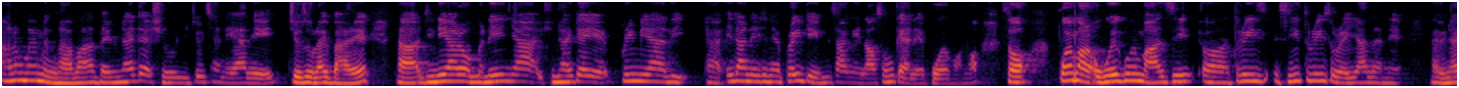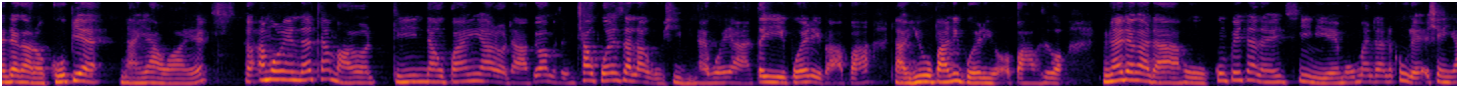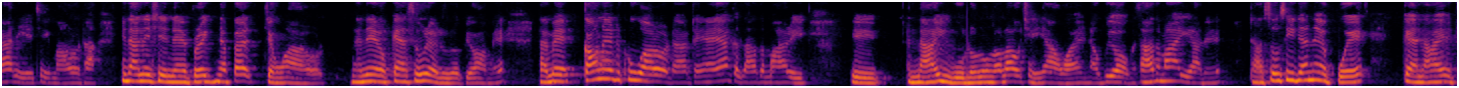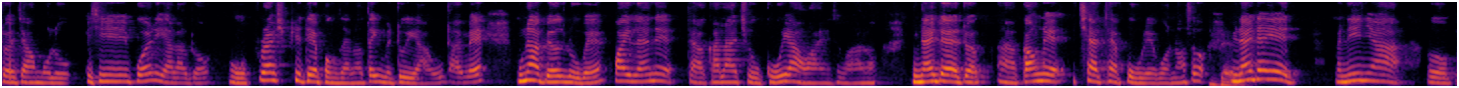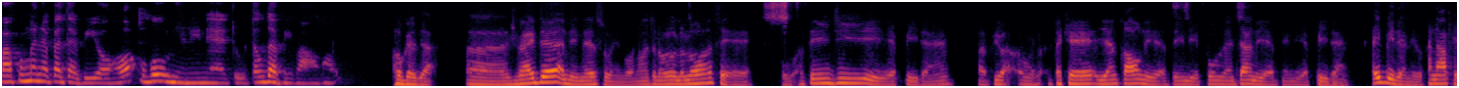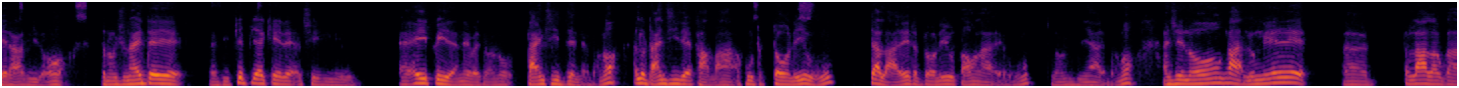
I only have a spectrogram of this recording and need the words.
အားလုံးပဲမင်္ဂလာပါ The United Show YouTube Channel ကနေကြိုဆိုလိုက်ပါတယ်။ဒါဒီနေ့ကတော့မနေ့ည United ရဲ့ Premier League ဒါ International Break တွေမစခင်နောက်ဆုံးကန်တဲ့ပွဲပေါ့နော်။ဆိုတော့ပွဲမှာတော့အဝေးကွင်းမှာ Z3 Z3 ဆိုတဲ့ရလဒ်နဲ့ ဒါ United ကတော့ဂိုးပြတ်နိုင်ရသွားတယ်။ဆိုတော့ Amorin လက်ထက်မှာတော့ဒီနောက်ပိုင်းကတော့ဒါပြောရမှာဆိုရင်6ပွဲဆက်လောက်ကိုရှိပြီနိုင်ပွဲရတာ။တရေပွဲတွေပါအပါဒါ Europa League ပွဲတွေရောအပါဆိုတော့ United ကဒါဟို confidence လည်းရှိနေတယ် momentum တစ်ခုလည်းအချိန်ရနေတဲ့အချိန်မှာတော့ဒါ international break နှစ်ပတ်ကြုံရတော့နည်းနည်းတော့ကန်ဆိုးတယ်လို့တော့ပြောရမယ်။ဒါပေမဲ့ကောင်းတဲ့တစ်ခုကတော့ဒါဒဏ်ရာရကစားသမားတွေဒီအနားယူဖို့လုံလုံလောက်လောက်အချိန်ရသွားတယ်။နောက်ပြီးတော့ကစားသမားတွေကလည်းဒါဆိုစီတန်နဲ့ပွဲ ကန်ထားရဲ့အတွက်ကြောင့်မို့လို့အရင်ပွဲတွေကလောက်တော့ဟို fresh ဖြစ်တဲ့ပုံစံတော့တိတ်မတွေ့ရဘူးဒါပေမဲ့ခုနပြောသလိုပဲ Whiteland နဲ့ဒါ Galacho ကိုရသွားတယ်ဆိုတာတော့ United အတွက်ကောင်းတဲ့အချက်ထက်ပိုတယ်ပေါ့နော်ဆိုတော့ United ရဲ့မင်းညဟို performance နဲ့ပတ်သက်ပြီးတော့ဟောအခုအမြင်လေးနဲ့အတူသုံးသပ်ပေးပါအောင်ဟုတ်ဟုတ်ကဲ့ဗျအဲ United အနေနဲ့ဆိုရင်ပေါ့နော်ကျွန်တော်တို့လောလောဆယ်ဟိုအသင်းကြီးရဲ့ပေတံပြီးတော့ဟိုတကယ်အရန်ကောင်းနေတဲ့အသင်းတွေပုံစံကျနေတဲ့အသင်းတွေရဲ့ပေတံ အဲ့ပေတံတွေကိုခဏဖယ်ထားပြီးတော့ကျွန်တော် United ရဲ့ဒီဖြစ်ပျက်ခဲ့တဲ့အခြေအနေအဲအဲ့ပေတံနဲ့ပဲကျွန်တော်တို့တိုင်းကြီးတင်တယ်ပေါ့နော်အဲ့လိုတိုင်းကြီးတဲ့အခါမှာအခုတော်တော်လေးကိုတက်လာတယ်တော်တော်လေးကိုကောင်းလာတယ်ဟိုကျွန်တော်မြင်ရတယ်ပေါ့နော်အရင်တော့ကလွန်ခဲ့တဲ့အဲတလားလောက်က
